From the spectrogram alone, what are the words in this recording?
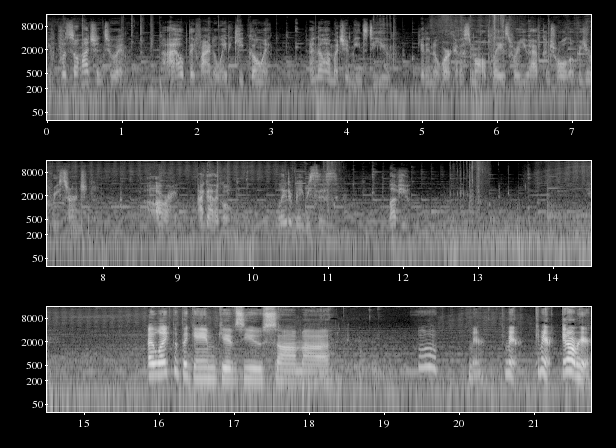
you've put so much into it. I hope they find a way to keep going. I know how much it means to you, getting to work at a small place where you have control over your research. Alright, I gotta go. Later, baby sis. Love you. I like that the game gives you some, uh... Come here. Come here. Come here. Get over here.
